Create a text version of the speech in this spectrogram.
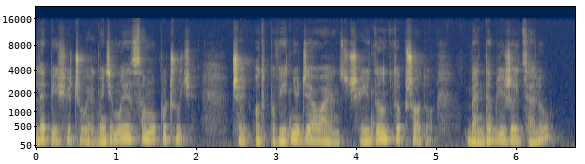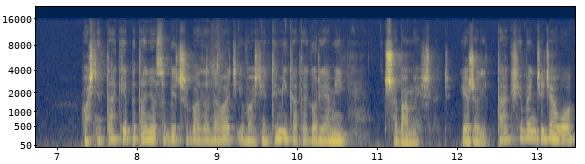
lepiej się czuł, jak będzie moje samopoczucie? Czy odpowiednio działając, czy idąc do przodu, będę bliżej celu? Właśnie takie pytania sobie trzeba zadawać i właśnie tymi kategoriami trzeba myśleć. Jeżeli tak się będzie działo,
